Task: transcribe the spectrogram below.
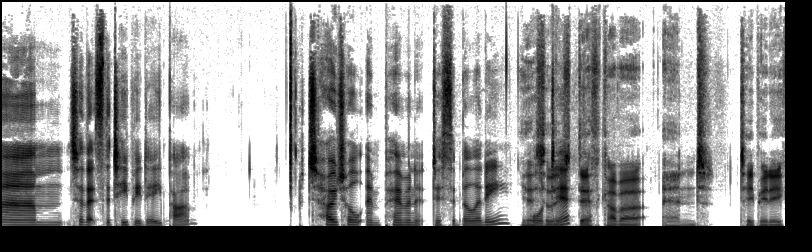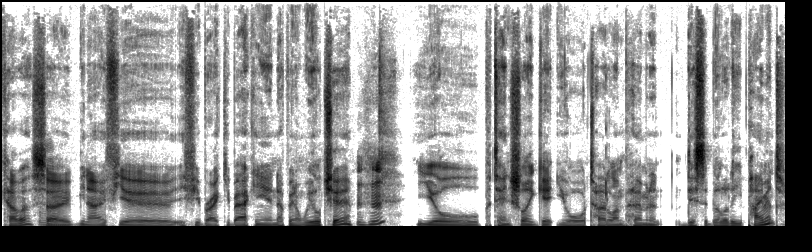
Um, so that's the TPD part. Total and permanent disability Yeah, or so there's death. death cover and TPD cover. So, you know, if you if you break your back and you end up in a wheelchair, hmm you'll potentially get your total and permanent disability payment.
